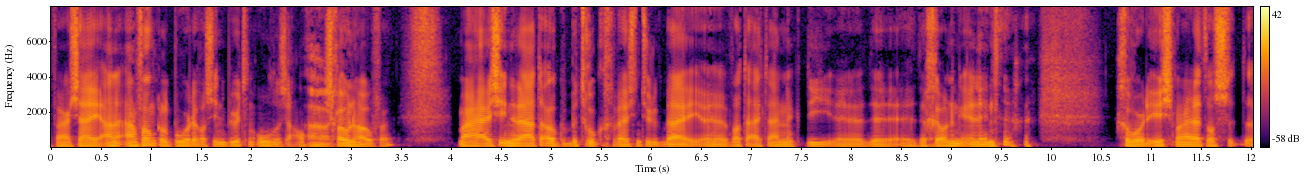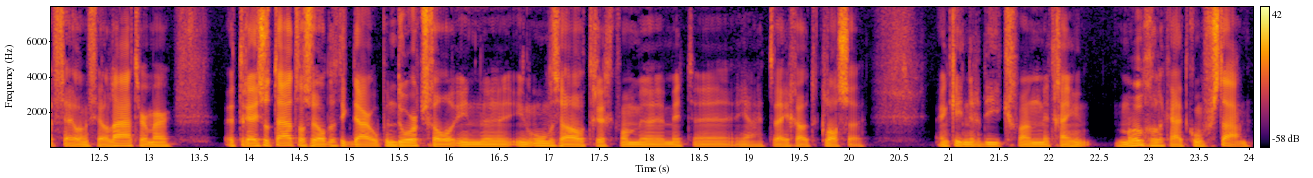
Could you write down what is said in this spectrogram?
waar zij aan, aanvankelijk boorde was in de buurt van Oldenzaal, oh, okay. Schoonhoven. Maar hij is inderdaad ook betrokken geweest natuurlijk bij wat uiteindelijk die, de, de Groningen ellende geworden is. Maar dat was veel en veel later. Maar het resultaat was wel dat ik daar op een dorpsschool in, in Oldenzaal terecht kwam met ja, twee grote klassen. En kinderen die ik gewoon met geen mogelijkheid kon verstaan.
